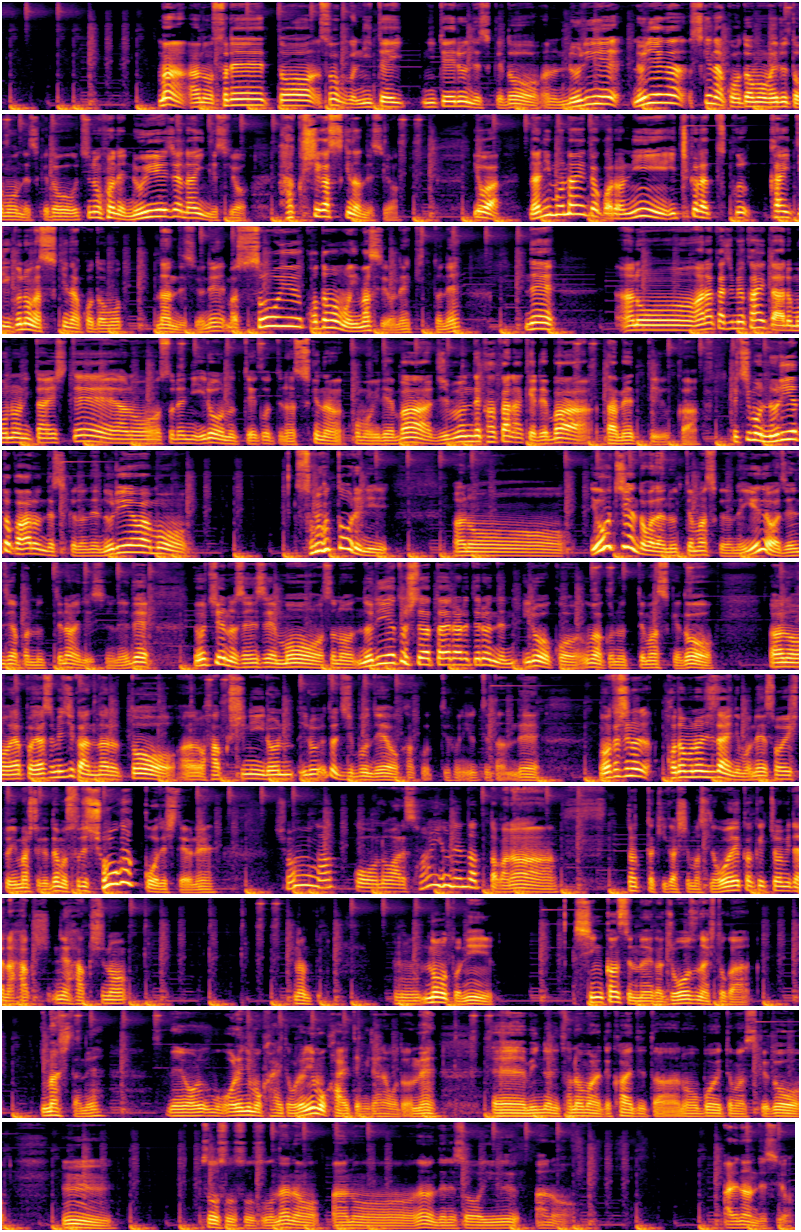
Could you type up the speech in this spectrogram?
まあ、あの、それとすごく似て、似ているんですけど、あの、塗り絵、塗り絵が好きな子供もいると思うんですけど、うちの子はね、塗り絵じゃないんですよ。白紙が好きなんですよ。要は、何もないところに一からつく書いていくのが好きな子供なんですよね。まあそういう子供もいますよね、きっとね。で、あのー、あらかじめ書いてあるものに対して、あのー、それに色を塗っていくっていうのは好きな子もいれば、自分で書かなければダメっていうか、うちも塗り絵とかあるんですけどね、塗り絵はもう、その通りにあのー、幼稚園とかでは塗ってますけどね、家では全然やっぱ塗ってないですよね。で、幼稚園の先生も、その塗り絵として与えられてるんで、色をこう、うまく塗ってますけど、あの、やっぱ休み時間になると、あの、白紙にいろいろと自分で絵を描くっていう風に言ってたんで、私の子供の時代にもね、そういう人いましたけど、でもそれ小学校でしたよね。小学校のあれ3、4年だったかなだった気がしますね。お絵かけ帳みたいな白紙、ね、白紙の、なんて、うん、ノートに、新幹線の絵が上手な人がいましたね。で、俺俺にも書いて、俺にも書いてみたいなことをね、えー、みんなに頼まれて書いてたのを覚えてますけど、うん。そうそうそうそう。なの、あのー、なのでね、そういう、あの、あれなんですよ。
